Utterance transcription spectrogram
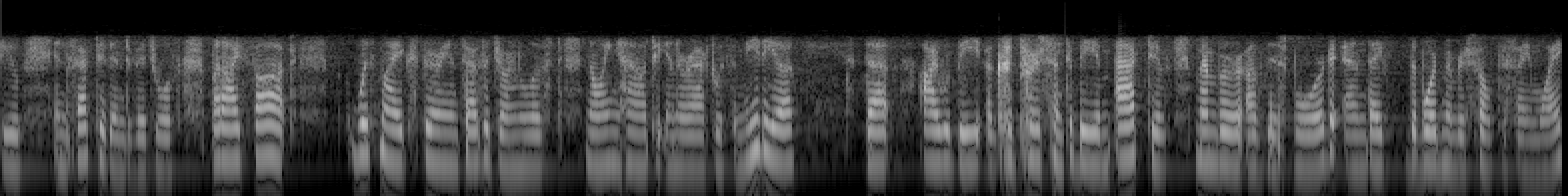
few infected individuals, but I thought with my experience as a journalist, knowing how to interact with the media, that I would be a good person to be an active member of this board, and they, the board members felt the same way,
